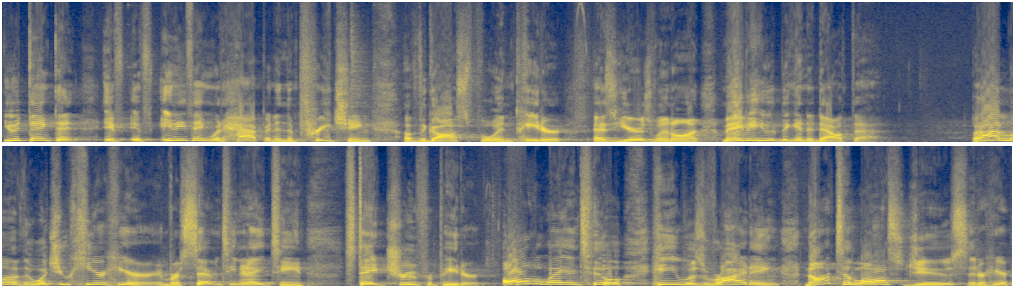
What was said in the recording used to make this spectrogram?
You would think that if, if anything would happen in the preaching of the gospel in Peter as years went on, maybe he would begin to doubt that. But I love that what you hear here in verse 17 and 18 stayed true for Peter all the way until he was writing not to lost Jews that are here,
